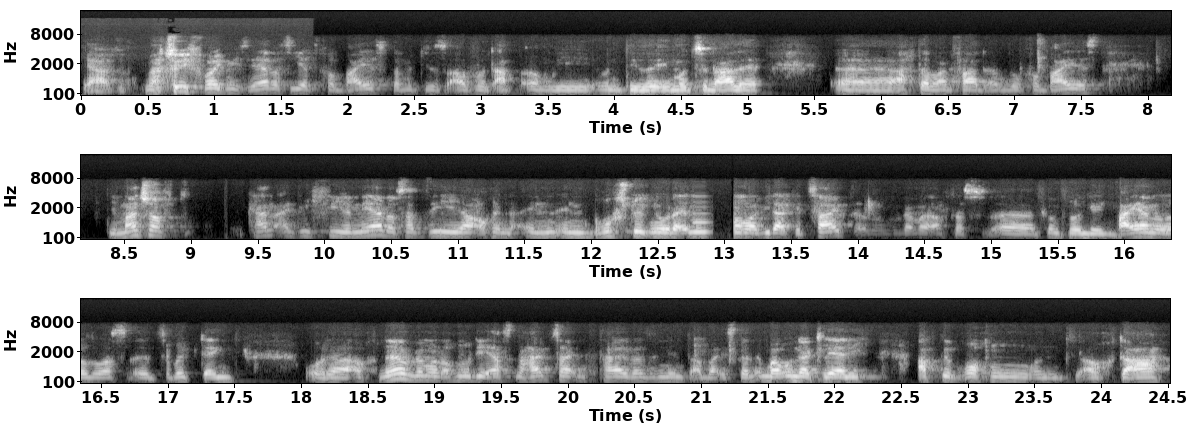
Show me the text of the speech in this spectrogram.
Ja, also natürlich freue ich mich sehr, dass sie jetzt vorbei ist, damit dieses Auf und Ab irgendwie und diese emotionale äh, Achterbahnfahrt irgendwo vorbei ist. Die Mannschaft kann eigentlich viel mehr. Das hat sie ja auch in, in, in Bruchstücken oder immer mal wieder gezeigt. Also wenn man auf das äh, 5-0 gegen Bayern oder sowas äh, zurückdenkt. Oder auch, ne, wenn man auch nur die ersten Halbzeiten teilweise nimmt, aber ist dann immer unerklärlich abgebrochen und auch da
